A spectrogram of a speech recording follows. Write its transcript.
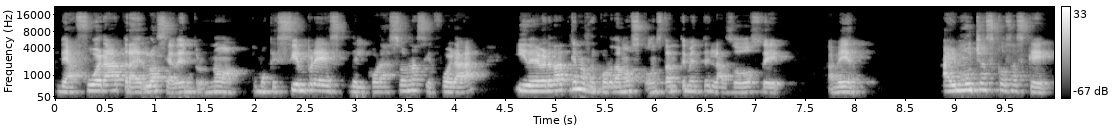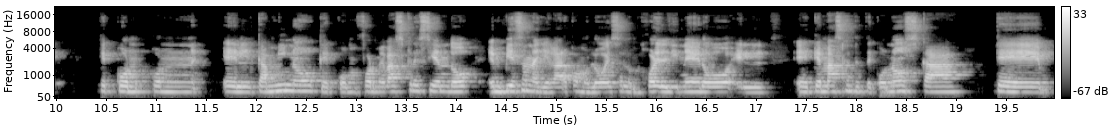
de afuera traerlo hacia adentro, no, como que siempre es del corazón hacia afuera y de verdad que nos recordamos constantemente las dos de, a ver, hay muchas cosas que, que con, con el camino que conforme vas creciendo empiezan a llegar como lo es a lo mejor el dinero, el eh, que más gente te conozca, que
